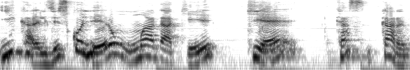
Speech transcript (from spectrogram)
E, cara, eles escolheram uma HQ que é Cara,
